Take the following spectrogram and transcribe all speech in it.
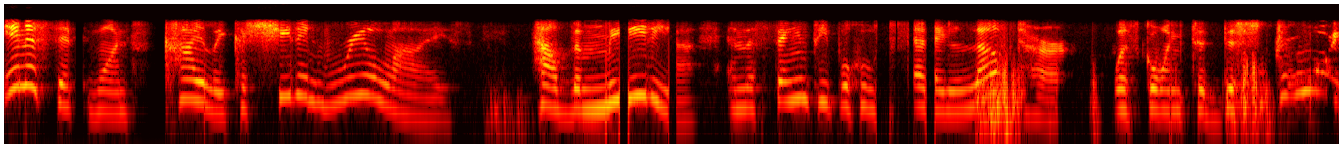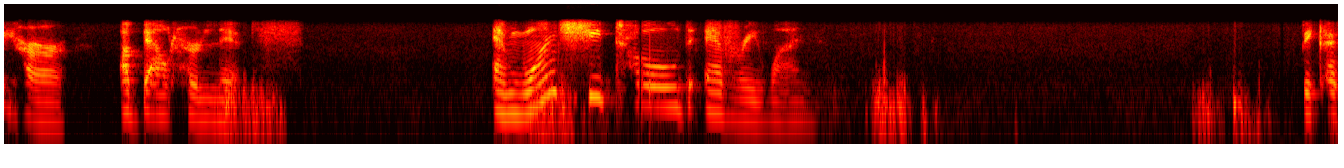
innocent one, Kylie, because she didn't realize how the media and the same people who said they loved her was going to destroy her about her lips. And once she told everyone, because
